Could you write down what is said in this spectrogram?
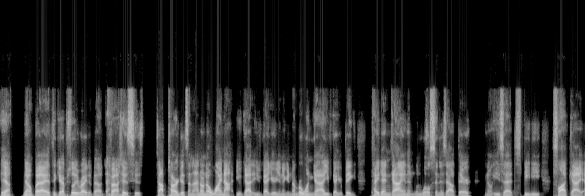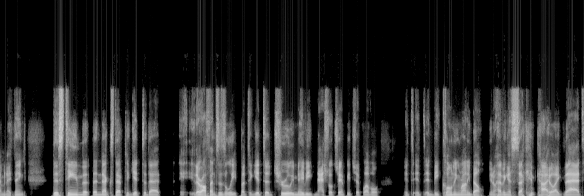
Yeah, no, but I think you're absolutely right about about his his top targets, and I don't know why not. You've got you've got your you know your number one guy, you've got your big tight end guy, and then when Wilson is out there, you know he's that speedy slot guy. I mean, I think this team that the next step to get to that their offense is elite, but to get to truly maybe national championship level, it, it it'd be cloning Ronnie Bell. You know, having a second guy like that,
